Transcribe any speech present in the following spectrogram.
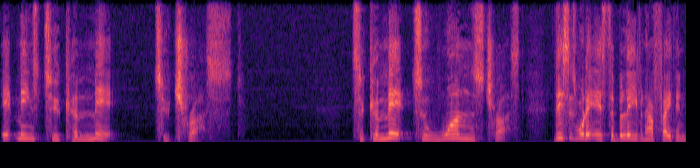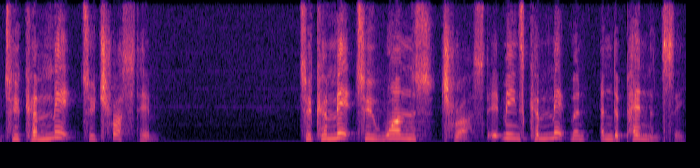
It means to commit to trust. To commit to one's trust. This is what it is to believe and have faith in, to commit to trust Him. To commit to one's trust. It means commitment and dependency.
